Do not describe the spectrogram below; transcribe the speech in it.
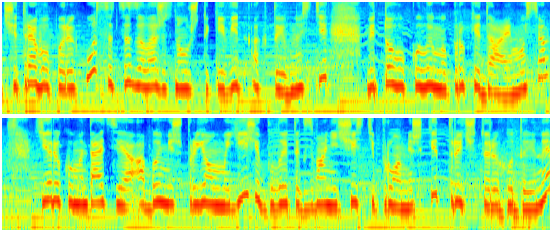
Чи треба перекуси? Це залежить знову ж таки від активності, від того, коли ми прокидаємося. Є рекомендація, аби між прийомами їжі були так звані чисті проміжки 3-4 години,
